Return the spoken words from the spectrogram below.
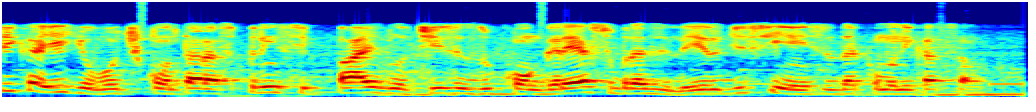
Fica aí que eu vou te contar as principais notícias do Congresso Brasileiro de Ciências da Comunicação.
